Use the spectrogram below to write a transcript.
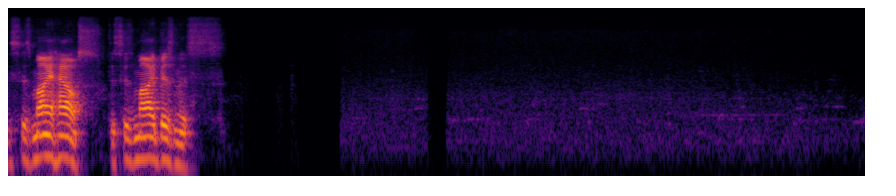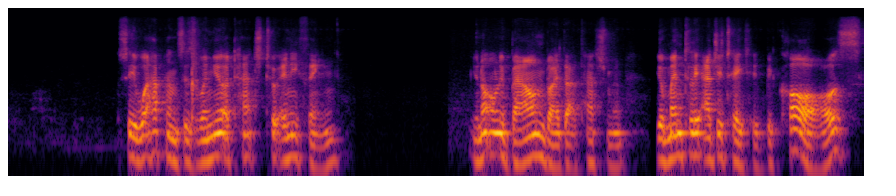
This is my house. This is my business. See, what happens is when you're attached to anything, you're not only bound by that attachment, you're mentally agitated because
